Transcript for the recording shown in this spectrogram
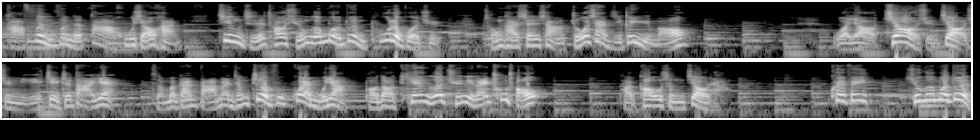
他愤愤地大呼小喊。径直朝雄鹅莫顿扑了过去，从他身上啄下几根羽毛。我要教训教训你这只大雁，怎么敢打扮成这副怪模样，跑到天鹅群里来出丑？他高声叫嚷：“快飞，雄鹅莫顿，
